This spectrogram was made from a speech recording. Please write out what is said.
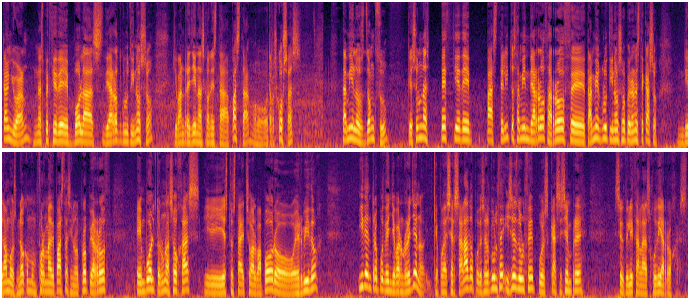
tangyuan, una especie de bolas de arroz glutinoso que van rellenas con esta pasta o otras cosas. También los dongzu, que son una especie de pastelitos también de arroz, arroz eh, también glutinoso, pero en este caso, digamos, no como en forma de pasta, sino el propio arroz envuelto en unas hojas y esto está hecho al vapor o hervido y dentro pueden llevar un relleno que puede ser salado, puede ser dulce y si es dulce, pues casi siempre se utilizan las judías rojas.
